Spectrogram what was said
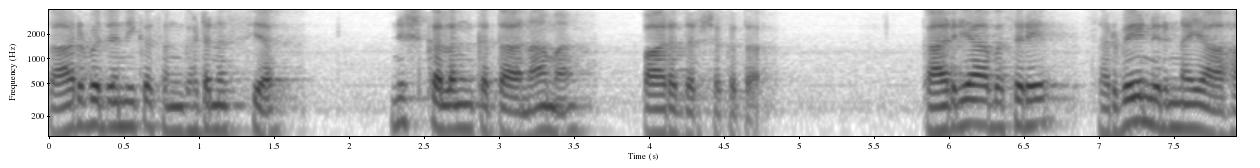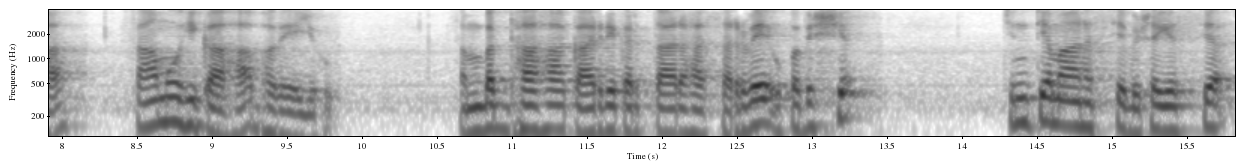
सार्वजनिकसङ्घटनस्य निष्कलङ्कता नाम पारदर्शकता। कार्यावसरे सर्वे निर्णयाः सामूहिकाः भवेयुः। सम्बद्धाः कार्यकर्तारः सर्वे उपविश्य चिन्त्यमानस्य विषयस्य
